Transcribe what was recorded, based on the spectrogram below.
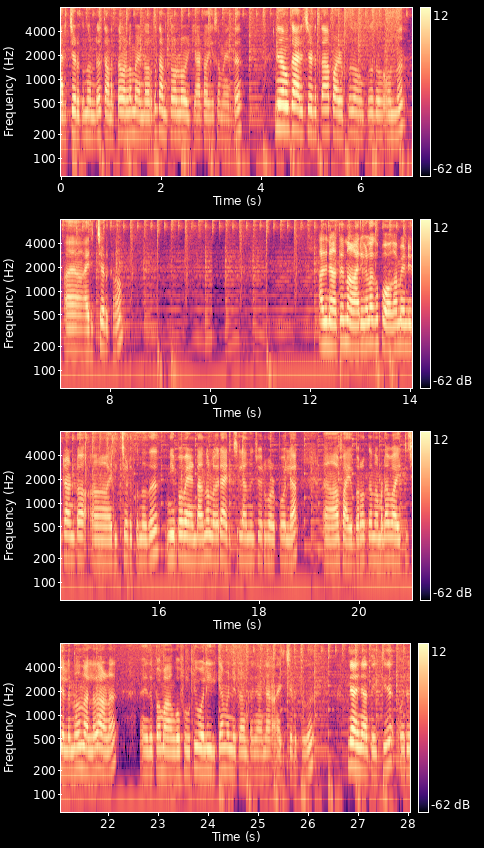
അരച്ചെടുക്കുന്നുണ്ട്. തണുത്ത വെള്ളം വേണ്ടവർക്ക് തണുത്ത വെള്ളം ഒഴിക്കാം കേട്ടോ ഈ സമയത്ത്. ഇനി നമുക്ക് അരച്ചെടുത്ത ആ പഴുപ്പ് നമുക്ക് ഒന്ന് അരിച്ചെടുക്കണം. അതിനകത്ത് നാരുകളൊക്കെ പോകാൻ വേണ്ടിയിട്ടാണ് കേട്ടോ അരിച്ചെടുക്കുന്നത്. ഇനിയിപ്പോൾ വേണ്ടാന്നുള്ളവർ അരിച്ചില്ല എന്ന് വെച്ചാൽ ഒരു കുഴപ്പമില്ല. ആ ഫൈബറൊക്കെ നമ്മുടെ വയറ്റിൽ ചെല്ലുന്നത് നല്ലതാണ്. ഇതിപ്പോൾ മാംഗോ ഫ്രൂട്ടി പോലെ ഇരിക്കാൻ വേണ്ടിയിട്ടാണ് കേട്ടോ ഞാൻ അരിച്ചെടുത്തത്. ഇനി അതിനകത്തേക്ക് ഒരു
